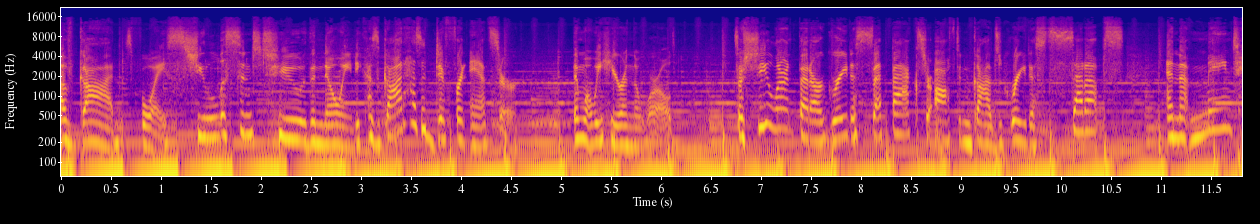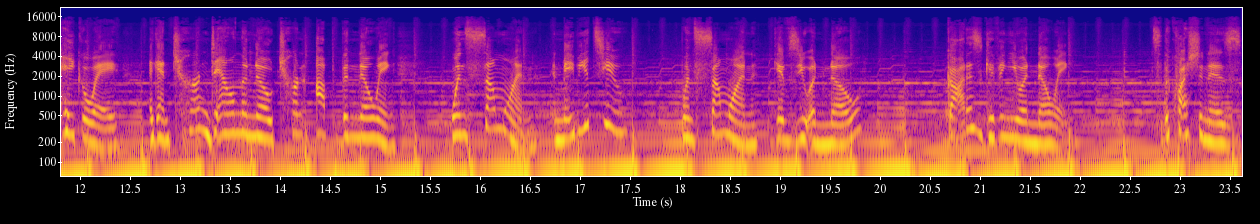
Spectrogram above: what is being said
of God's voice. She listened to the knowing because God has a different answer than what we hear in the world. So she learned that our greatest setbacks are often God's greatest setups. And that main takeaway again, turn down the no, turn up the knowing. When someone, and maybe it's you, when someone gives you a no, God is giving you a knowing. So the question is,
